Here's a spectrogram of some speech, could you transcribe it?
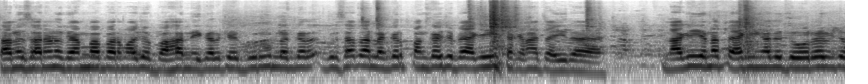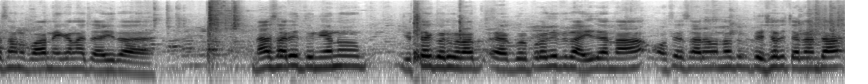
ਸਾਨੂੰ ਸਾਰਿਆਂ ਨੂੰ ਵਹਿਮਾਂ ਭਰਮਾਂ 'ਚੋਂ ਬਾਹਰ ਨਿਕਲ ਕੇ ਗੁਰੂ ਲੰਗਰ, ਗੁਰੂ ਸਾਹਿਬ ਦਾ ਲੰਗਰ ਪੰਗਤ 'ਚ ਬੈ ਕੇ ਹੀ ਛਕਣਾ ਚਾਹੀਦਾ ਹੈ। ਨਾ ਕਿ ਇਹਨਾਂ ਪੈਕਿੰਗਾਂ ਦੇ ਦੌਰ ਦੇ ਵਿੱਚੋਂ ਸਾਨੂੰ ਬਾਹਰ ਨਿਕਲਣਾ ਚਾਹੀਦਾ ਹੈ। ਮੈਂ ਸਾਰੀ ਦੁਨੀਆ ਨੂੰ ਜਿੱਥੇ ਗੁਰੂ ਗ੍ਰੰਥ- ਗੁਰਪੁਰਬ ਦੀ ਵਧਾਈ ਦੇਣਾ ਉੱਥੇ ਸਾਰਿਆਂ ਉਹਨਾਂ ਦੇ ਵਿਦੇਸ਼ਾਂ ਤੇ ਚੱਲਣ ਦਾ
